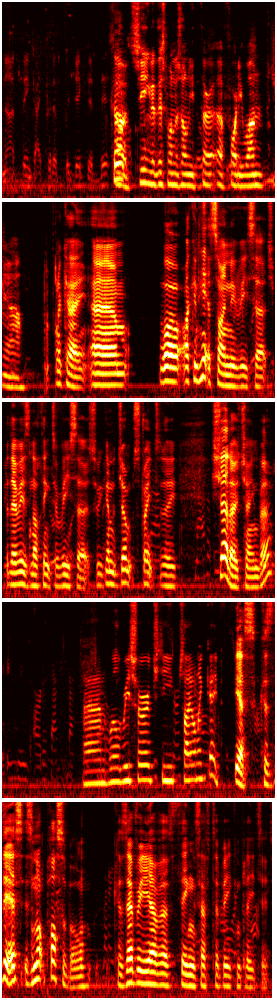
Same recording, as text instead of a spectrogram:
Not think I could have predicted this. Cool. Oh, seeing that this one is only thir- uh, 41. Yeah. Okay. Um, well, I can hit assign new research, but there is nothing to research, so we're going to jump straight to the shadow chamber. And we'll research the psionic gate. Yes, because this is not possible because every other things have to be completed.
